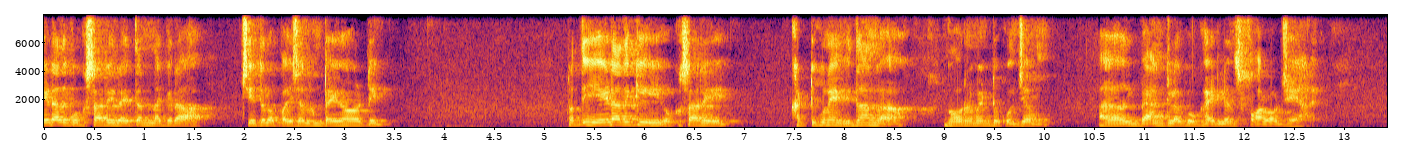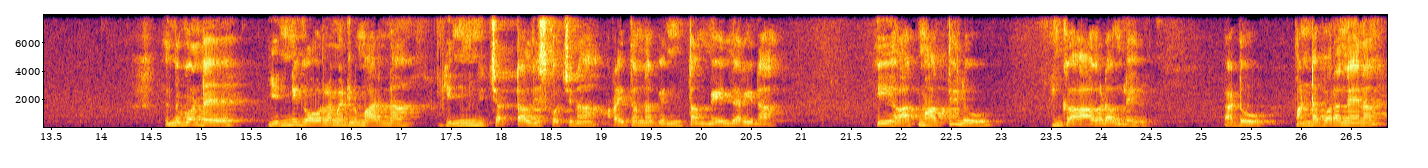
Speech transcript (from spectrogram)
ఏడాదికి ఒకసారి రైతన్న దగ్గర చేతిలో పైసలు ఉంటాయి కాబట్టి ప్రతి ఏడాదికి ఒకసారి కట్టుకునే విధంగా గవర్నమెంట్ కొంచెం బ్యాంకులకు గైడ్లైన్స్ ఫార్వర్డ్ చేయాలి. ఎందుకంటే ఎన్ని గవర్నమెంట్లు మారినా ఎన్ని చట్టాలు తీసుకొచ్చినా రైతన్నకు ఎంత మేలు జరిగినా ఈ ఆత్మహత్యలు ఇంకా ఆగడం లేదు. అటు పంట పరంగా అయినా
